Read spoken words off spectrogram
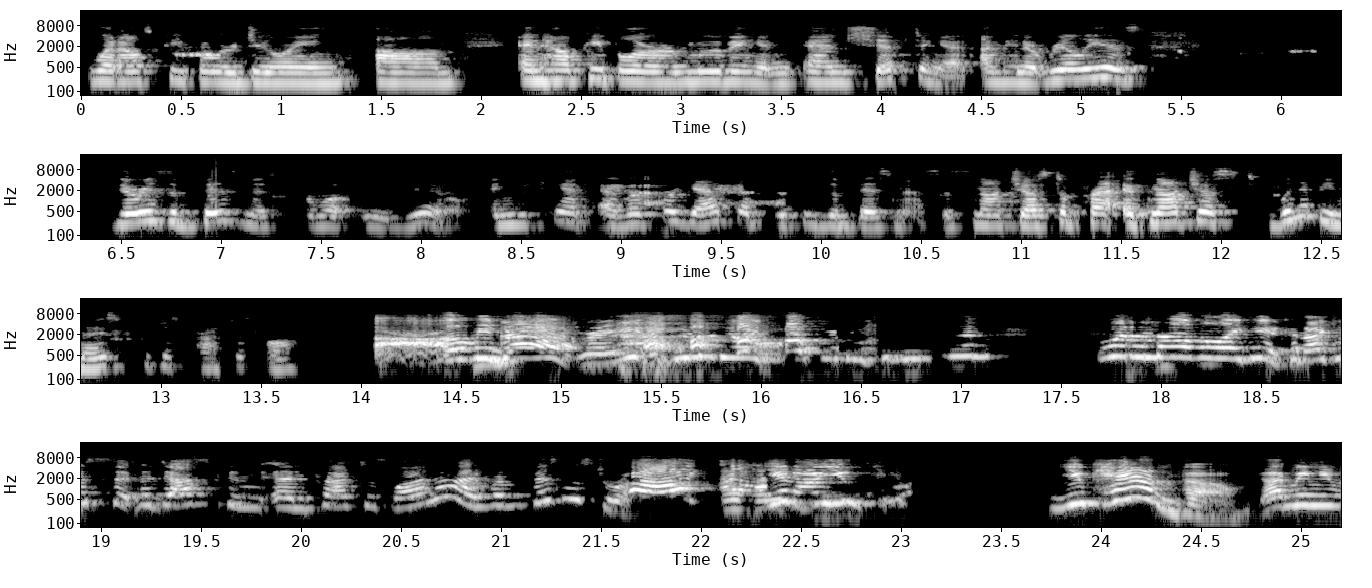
what else people are doing um, and how people are moving and, and shifting it. I mean, it really is there is a business to what we do and you can't ever yeah. forget that this is a business it's not just a pra- it's not just wouldn't it be nice if you could just practice law oh, that'd be great right what a novel idea can i just sit in a desk and, and practice law no i have a business to run well, you know you you can though i mean you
